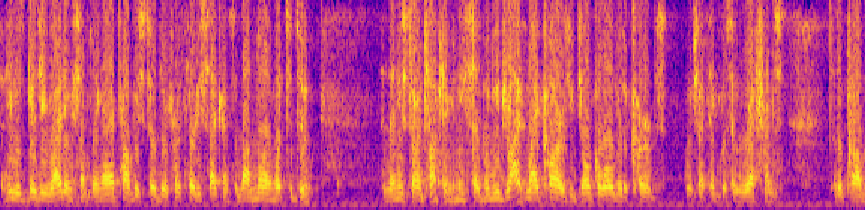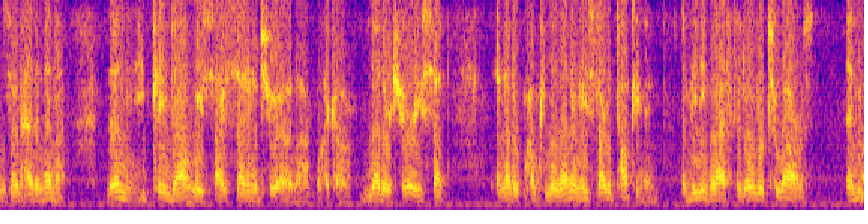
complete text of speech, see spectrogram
and he was busy writing something. I probably stood there for 30 seconds and not knowing what to do. And then he started talking, and he said, "When you drive my cars, you don't go over the curbs," which I think was in reference to the problems I'd had in Enna. Then he came down. We I sat in a chair, in a, like a leather chair. He sat another comfortable one, and he started talking, and the meeting lasted over two hours. And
